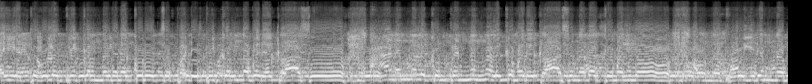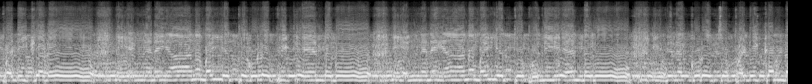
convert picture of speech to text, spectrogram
മയ്യത്ത് കുളിപ്പിക്കുന്നതിനെ കുറിച്ച് പഠിപ്പിക്കുന്ന ഒരു ക്ലാസ് ആണുങ്ങൾക്കും പെണ്ണുങ്ങൾക്കും ഒരു ക്ലാസ് നടത്തുമല്ലോ ഒന്ന് പോയിരുന്ന് പഠിക്കട്. എങ്ങനെയാണ് മയ്യത്ത് കുളിപ്പിക്കേണ്ടത്? എങ്ങനെയാണ് മയ്യത്ത് പുതിയേണ്ടത്? ഇതിനെക്കുറിച്ച് പഠിക്കേണ്ട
